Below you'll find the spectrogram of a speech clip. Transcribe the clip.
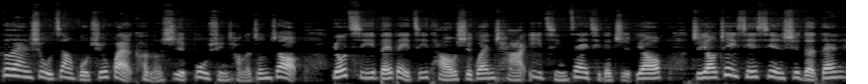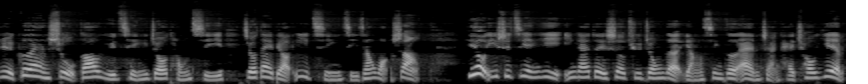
个案数降幅趋缓可能是不寻常的征兆。尤其北北基桃是观察疫情再起的指标，只要这些县市的单日个案数高于前一周同期，就代表疫情即将往上。也有医师建议，应该对社区中的阳性个案展开抽验，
